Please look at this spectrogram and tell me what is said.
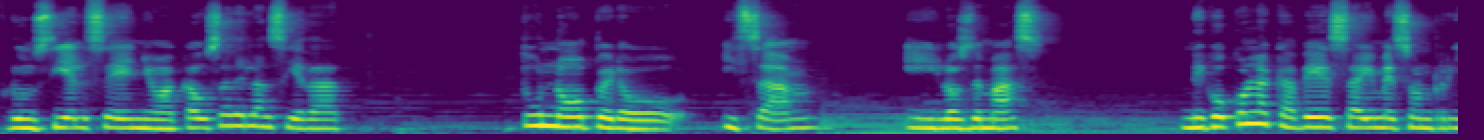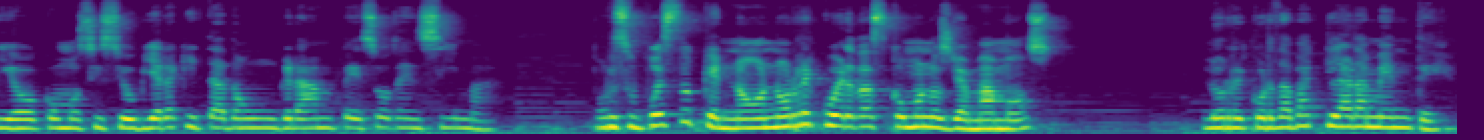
Fruncí el ceño a causa de la ansiedad. Tú no, pero... ¿Y Sam? ¿Y los demás? Negó con la cabeza y me sonrió como si se hubiera quitado un gran peso de encima. Por supuesto que no, ¿no recuerdas cómo nos llamamos? Lo recordaba claramente.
